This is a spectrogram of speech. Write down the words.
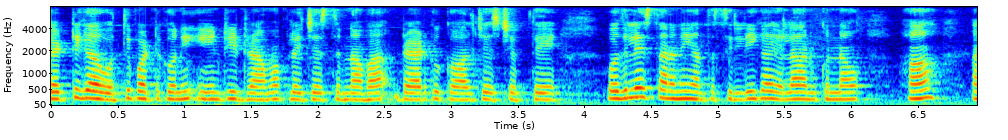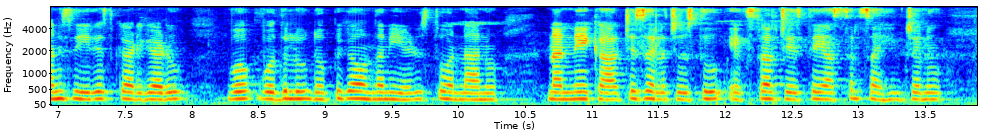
గట్టిగా ఒత్తి పట్టుకొని ఏంటి డ్రామా ప్లే చేస్తున్నావా? డాడ్కు కాల్ చేసి చెప్తే వదిలేస్తానని అంత సిల్లీగా ఎలా అనుకున్నావు? హా? అని సీరియస్గా అడిగాడు. వదులు నొప్పిగా ఉందని ఏడుస్తూ అన్నాను. నన్నే కాల్ చేసేలా చూస్తూ ఎక్స్ట్రాల్ చేస్తే అస్సలు సహించను.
